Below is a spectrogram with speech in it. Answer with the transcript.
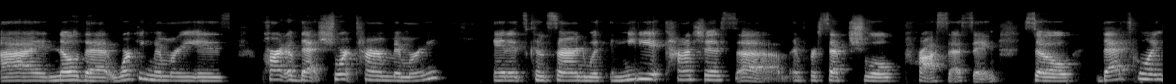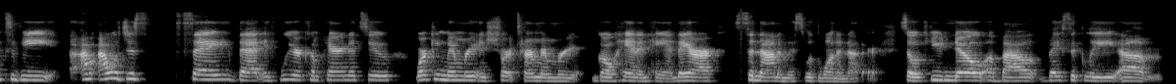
I know that working memory is part of that short term memory, and it's concerned with immediate conscious uh, and perceptual processing. So, that's going to be, I, I would just say that if we are comparing the two, working memory and short term memory go hand in hand. They are synonymous with one another. So, if you know about basically, um,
